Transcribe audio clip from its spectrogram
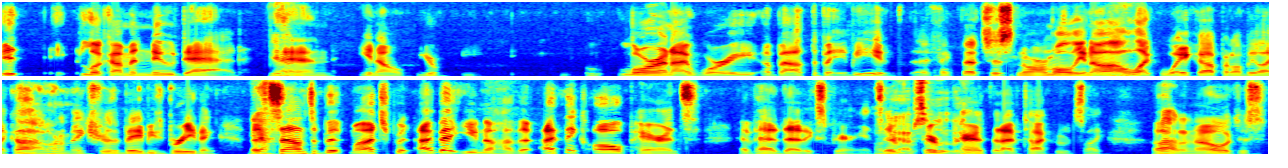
it. Look, I'm a new dad, Yeah. and you know, you're Laura and I worry about the baby. I think that's just normal. You know, Mm-hmm. I'll like wake up and I'll be like, oh, I want to make sure the baby's breathing. That Yeah. sounds a bit much, but I bet you know how that. I think all parents have had that experience. Oh, yeah, every, every parent that I've talked to, it's like, oh, I don't know, just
